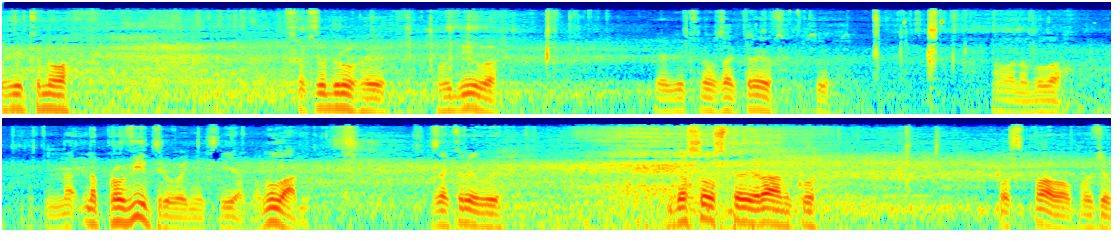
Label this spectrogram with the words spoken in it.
вікно, що це друге гуділо. Я вікно закрив і воно було на, на провітрюванні чи. Ну ладно. Закрив до 6 ранку поспав, а потім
